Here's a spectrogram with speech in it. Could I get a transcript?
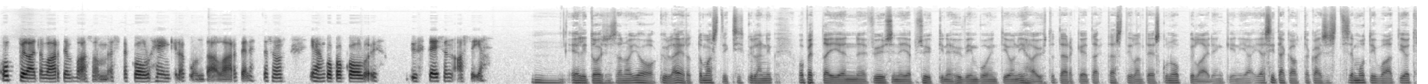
oppilaita varten, vaan se on myös sitä kouluhenkilökuntaa varten, että se on ihan koko koulu yhteisön asia. Mm, eli toisin sanoen, joo, kyllä ehdottomasti. Siis kyllä niin opettajien fyysinen ja psyykkinen hyvinvointi on ihan yhtä tärkeää tässä tilanteessa kuin oppilaidenkin. Ja, ja sitä kautta kai se, se motivaatio. Et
